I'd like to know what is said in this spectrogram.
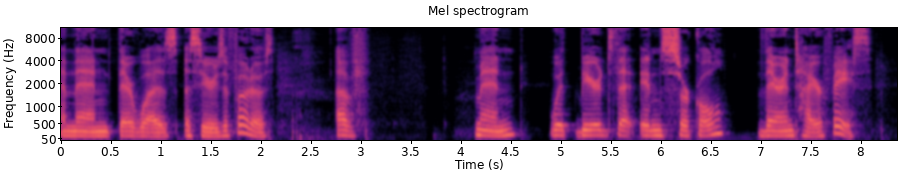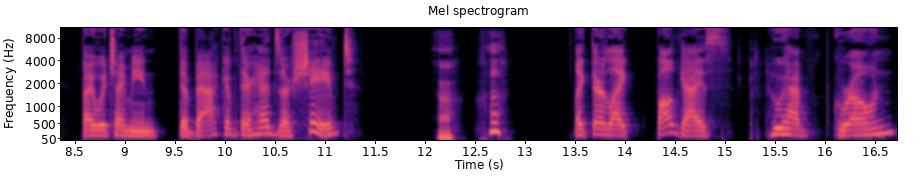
And then there was a series of photos of men with beards that encircle their entire face, by which I mean the back of their heads are shaved. Huh. Like they're like bald guys who have grown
